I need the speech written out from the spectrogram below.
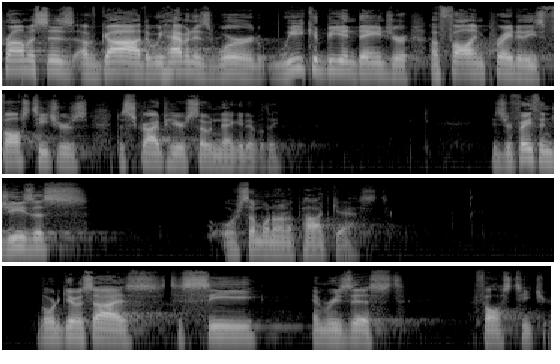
promises of God that we have in His Word, we could be in danger of falling prey to these false teachers described here so negatively. Is your faith in Jesus or someone on a podcast? Lord, give us eyes to see and resist false teachers.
